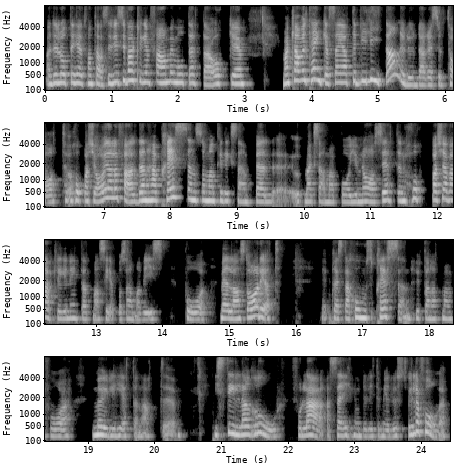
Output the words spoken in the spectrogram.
Ja, det låter helt fantastiskt. Vi ser verkligen fram emot detta och eh, man kan väl tänka sig att det blir lite annorlunda resultat, hoppas jag i alla fall. Den här pressen som man till exempel eh, uppmärksammar på gymnasiet, den hoppas jag verkligen inte att man ser på samma vis på mellanstadiet, eh, prestationspressen, utan att man får möjligheten att eh, i stilla ro få lära sig under lite mer lustfyllda former.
